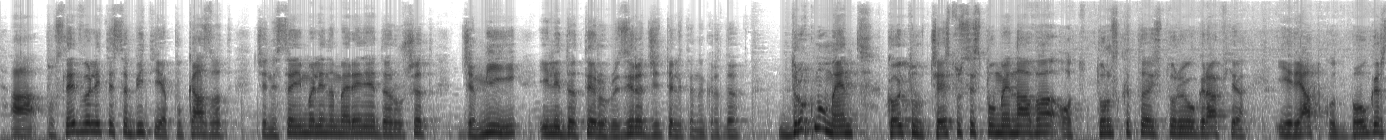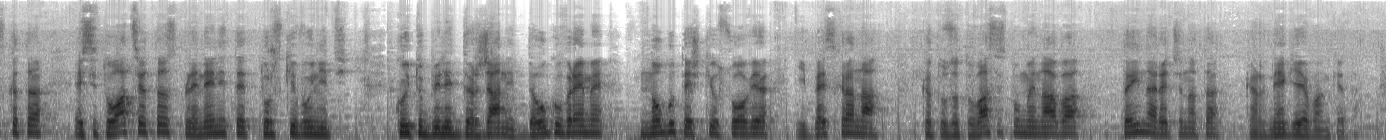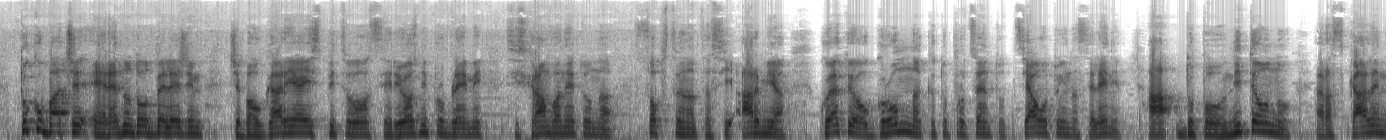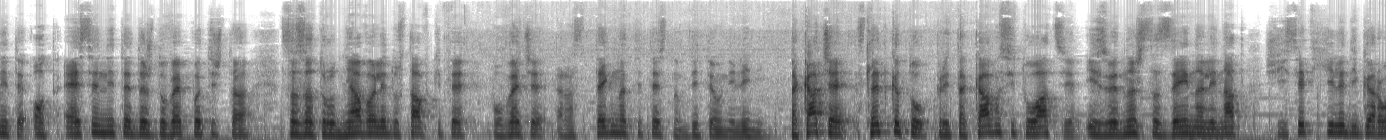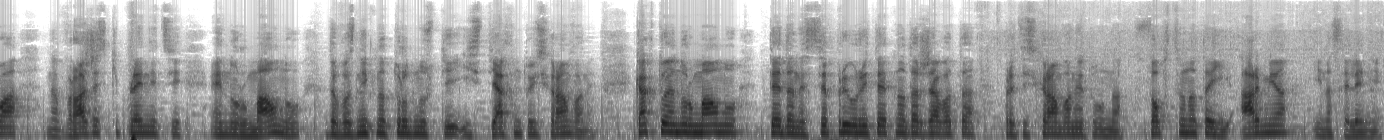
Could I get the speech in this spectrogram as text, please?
А последвалите събития показват, че не са имали намерение да рушат джамии или да тероризират жителите на града. Друг момент, който често се споменава от турската историография и рядко от българската, е ситуацията с пленените турски войници, които били държани дълго време много тежки условия и без храна, като за това се споменава тъй наречената Карнегиева анкета. Тук обаче е редно да отбележим, че България е изпитвала сериозни проблеми с изхранването на собствената си армия, която е огромна като процент от цялото и население, а допълнително разкалените от есенните дъждове пътища са затруднявали доставките по вече разтегнатите снабдителни линии. Така че, след като при такава ситуация изведнъж са зейнали над 60 000 гърла на вражески пленници, е нормално да възникнат трудности и с тяхното изхранване. Както е нормално те да не са приоритет на държавата пред изхранването на собствената и армия и население.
